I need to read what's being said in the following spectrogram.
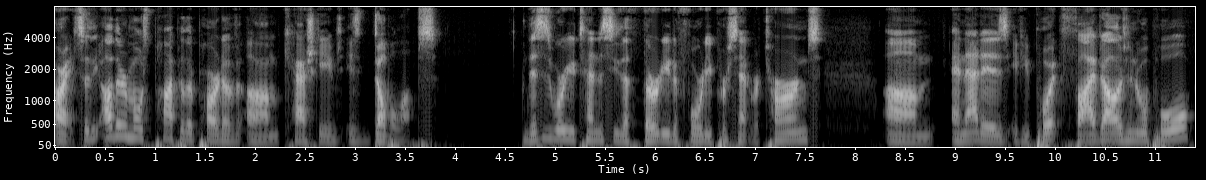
all right. So the other most popular part of um, cash games is double ups. This is where you tend to see the thirty to forty percent returns, um, and that is if you put five dollars into a pool,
